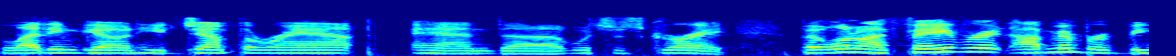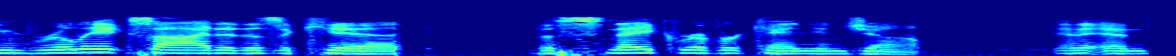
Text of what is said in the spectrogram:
let him go, and he'd jump the ramp, and uh, which was great. But one of my favorite, I remember being really excited as a kid the Snake River Canyon jump. And, and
